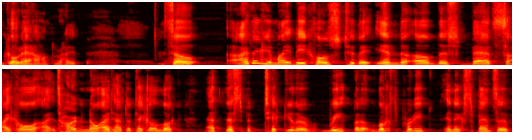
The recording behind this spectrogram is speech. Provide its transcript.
go down, right? So I think it might be close to the end of this bad cycle. It's hard to know. I'd have to take a look at this particular REIT, but it looks pretty inexpensive,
